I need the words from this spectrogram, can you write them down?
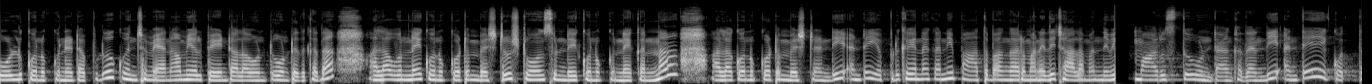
గోల్డ్ కొనుక్కునేటప్పుడు కొంచెం ఎనామియల్ పెయింట్ అలా ఉంటూ ఉంటుంది కదా. అలా ఉన్నాయి కొనుక్కోవటం బెస్ట్. స్టోన్స్ ఉండే కొనుక్కునే కన్నా అలా కొనుక్కోవటం బెస్ట్ అండి. అంటే ఎప్పటికైనా కానీ పాత బంగారం అనేది చాలామంది మారుస్తూ ఉంటాం కదండి. అంటే కొత్త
